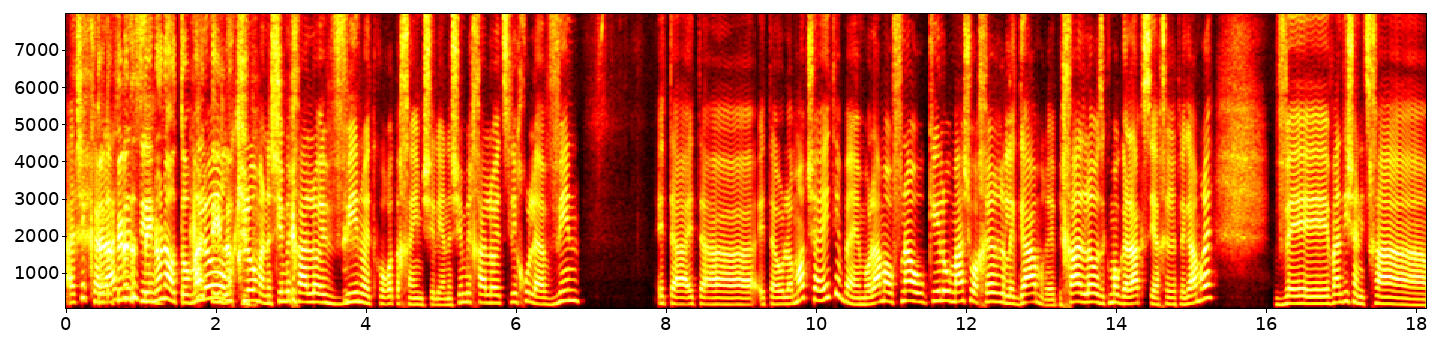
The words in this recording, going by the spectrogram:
עד שקלטתי... אפילו את הסינון האוטומטי לא. כלום, כלום, אנשים בכלל לא הבינו את קורות החיים שלי, אנשים בכלל לא הצליחו להבין את, ה, את, ה, את העולמות שהייתי בהם. עולם האופנה הוא כאילו משהו אחר לגמרי, בכלל לא, זה כמו גלקסיה אחרת לגמרי. והבנתי שאני צריכה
